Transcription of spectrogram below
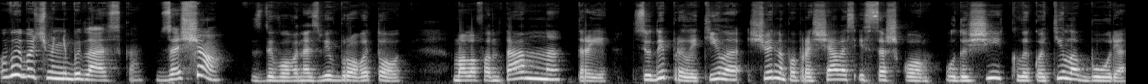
вибач мені, будь ласка, за що? здивовано звів брови то. Малофонтанна 3. Сюди прилетіла, щойно попрощалась із Сашком. У душі клекотіла буря,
